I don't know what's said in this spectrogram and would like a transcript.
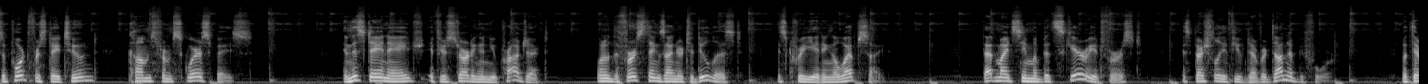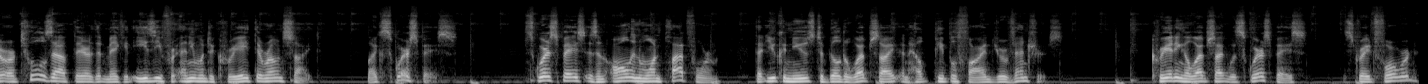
Support for Stay Tuned comes from Squarespace. In this day and age, if you're starting a new project, one of the first things on your to-do list is creating a website. That might seem a bit scary at first, especially if you've never done it before. But there are tools out there that make it easy for anyone to create their own site, like Squarespace. Squarespace is an all in one platform that you can use to build a website and help people find your ventures. Creating a website with Squarespace is straightforward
